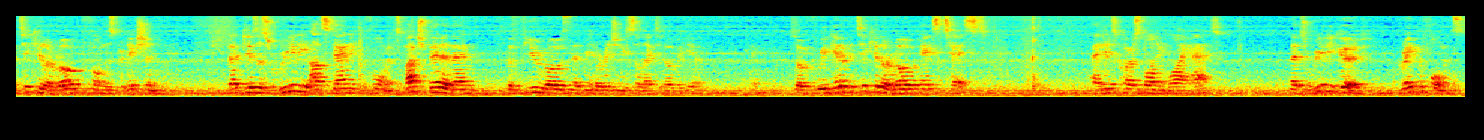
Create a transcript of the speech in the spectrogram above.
particular row from this prediction that gives us really outstanding performance, much better than the few rows that we originally selected over here. So if we get a particular row X test, and its corresponding Y hat, that's really good, great performance,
